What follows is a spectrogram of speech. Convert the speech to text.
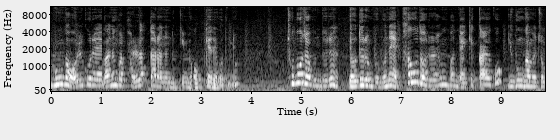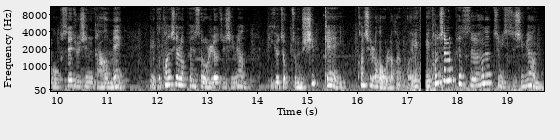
뭔가 얼굴에 많은 걸 발랐다라는 느낌이 없게 되거든요. 초보자분들은 여드름 부분에 파우더를 한번 얇게 깔고 유분감을 좀 없애주신 다음에 이렇게 컨실러 펜슬 올려주시면 비교적 좀 쉽게 이 컨실러가 올라갈 거예요. 이 컨실러 펜슬 하나쯤 있으시면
